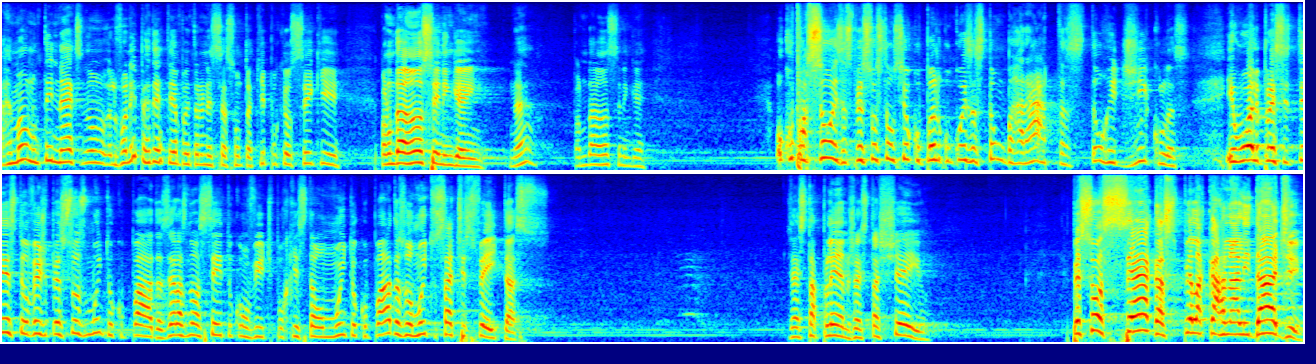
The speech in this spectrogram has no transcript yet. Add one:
Irmão, não tem nexo. Não, eu não vou nem perder tempo entrando nesse assunto aqui, porque eu sei que para não dar ânsia em ninguém, né? Para não dar ânsia em ninguém. Ocupações, as pessoas estão se ocupando com coisas tão baratas, tão ridículas. Eu olho para esse texto e eu vejo pessoas muito ocupadas, elas não aceitam o convite porque estão muito ocupadas ou muito satisfeitas. Já está pleno, já está cheio. Pessoas cegas pela carnalidade.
